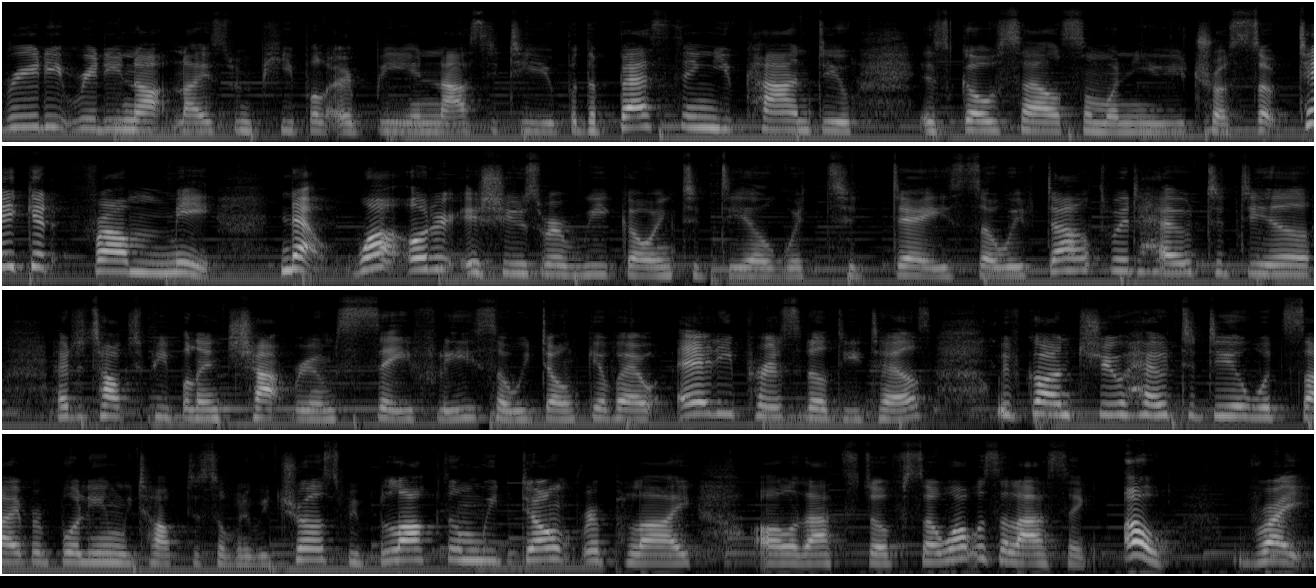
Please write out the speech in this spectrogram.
really, really not nice when people are being nasty to you. But the best thing you can do is go sell someone you, you trust. So take it from me. Now, what other issues were we going to deal with today? So we've dealt with how to deal, how to talk to people in chat rooms safely so we don't give out any personal details. We've gone through how to deal with cyberbullying. We talked to somebody we trust, we block them, we don't reply, all of that stuff. So what was the last thing? Oh, right.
